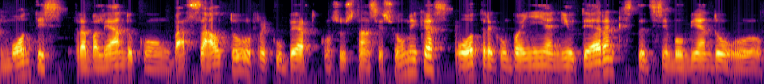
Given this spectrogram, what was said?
Montes, trabalhando com basalto recoberto com substâncias úmicas. Outra companhia, New Terra, que está desenvolvendo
